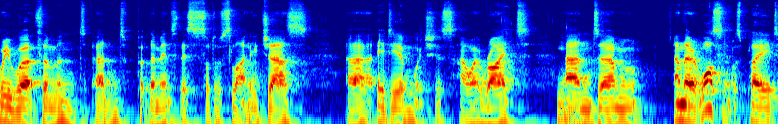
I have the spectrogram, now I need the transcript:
reworked them and, and put them into this sort of slightly jazz uh, idiom, which is how I write. Yeah. And um, and there it was. It was played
